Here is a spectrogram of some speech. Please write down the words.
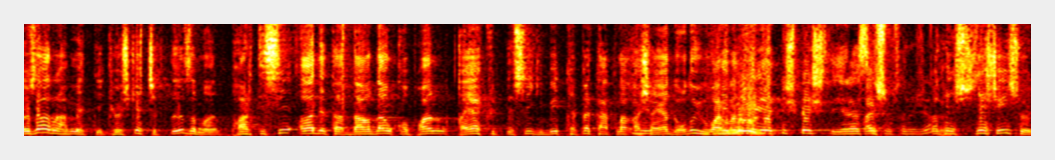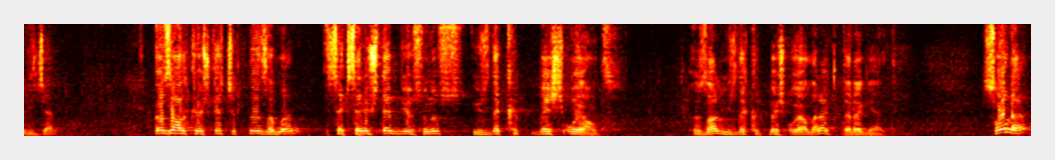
Özal rahmetli köşke çıktığı zaman partisi adeta dağdan kopan kaya kütlesi gibi tepe taklak aşağıya doğru yuvarlanıyor. 21.75'ti yerel seçim sonucu. Bakın size şeyi söyleyeceğim. Özal köşke çıktığı zaman 83'te biliyorsunuz yüzde 45 oy aldı. Özal yüzde 45 oy alarak iktidara geldi. Sonra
